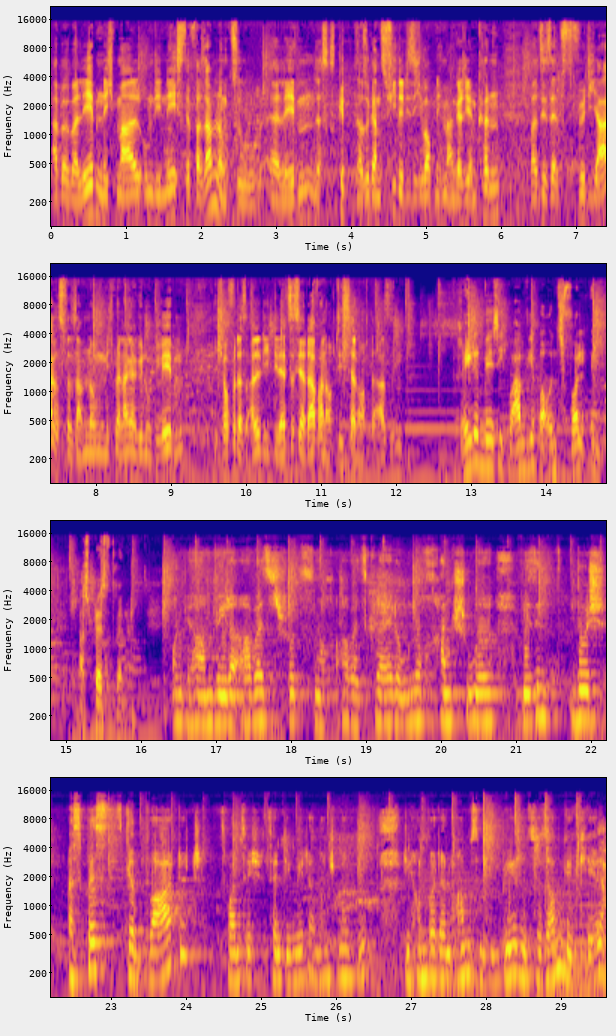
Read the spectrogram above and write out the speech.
aber überleben nicht mal, um die nächste Versammlung zu erleben. Es gibt also ganz viele, die sich überhaupt nicht mehr engagieren können, weil sie selbst für die Jahresversammlungen nicht mehr lange genug leben. Ich hoffe, dass alle, die, die letztes Jahr da waren, auch dieses Jahr noch da sind. Regelmäßig waren wir bei uns voll im Asbest drin. Und wir haben weder Arbeitsschutz noch Arbeitskleidung noch Handschuhe. Wir sind durch Asbest gewartet, 20 Zentimeter manchmal hoch. Die haben wir dann abends mit dem Besen zusammengekehrt. Ja,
